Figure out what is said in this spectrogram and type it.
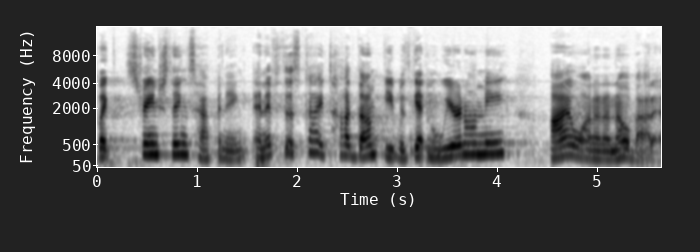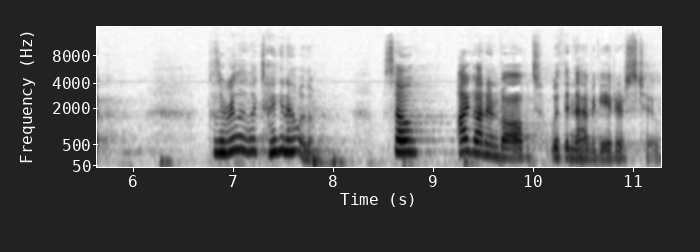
like strange things happening. And if this guy Todd Domke was getting weird on me, I wanted to know about it because I really liked hanging out with him. So I got involved with the Navigators too.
